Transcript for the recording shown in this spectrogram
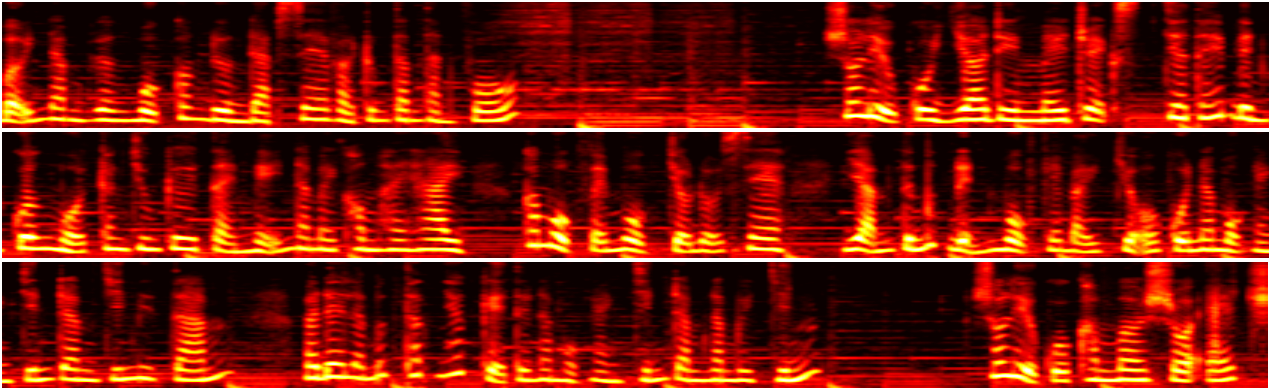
bởi nằm gần một con đường đạp xe vào trung tâm thành phố. Số liệu của Yardi Matrix cho thấy bình quân mỗi căn chung cư tại Mỹ năm 2022 có 1,1 chỗ đỗ xe, giảm từ mức đỉnh 1,7 chỗ của năm 1998 và đây là mức thấp nhất kể từ năm 1959. Số liệu của Commercial Edge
